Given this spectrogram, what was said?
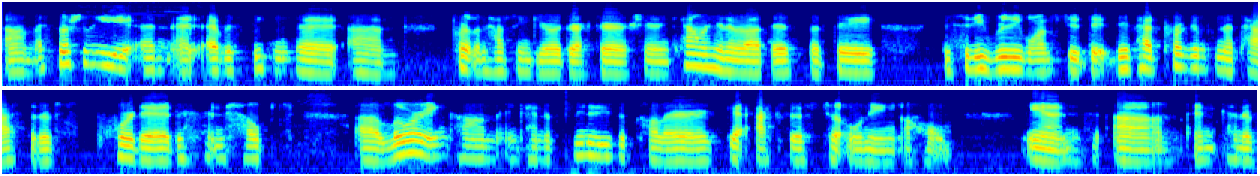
um, especially. And I, I, was speaking to um, Portland Housing Bureau Director Shannon Callahan about this, but they the city really wants to. They, have had programs in the past that have supported and helped uh, lower income and kind of communities of color get access to owning a home and um, and kind of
